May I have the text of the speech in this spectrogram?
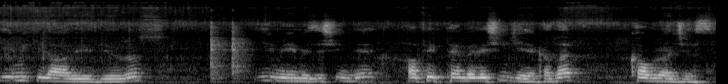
irmik ilave ediyoruz. İrmiğimizi şimdi hafif pembeleşinceye kadar kavuracağız.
